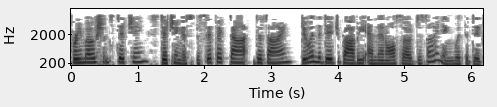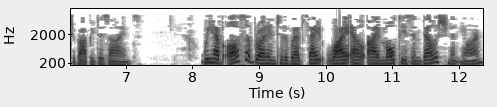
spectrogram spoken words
free motion stitching, stitching a specific do- design, doing the digibobby, and then also designing with the digibobby designs. We have also brought into the website YLI Multis embellishment yarn,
